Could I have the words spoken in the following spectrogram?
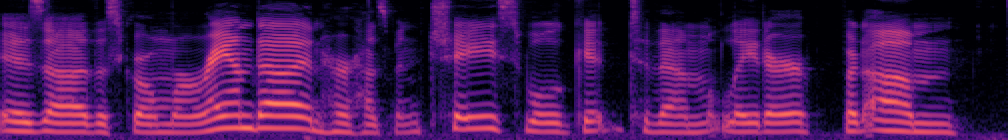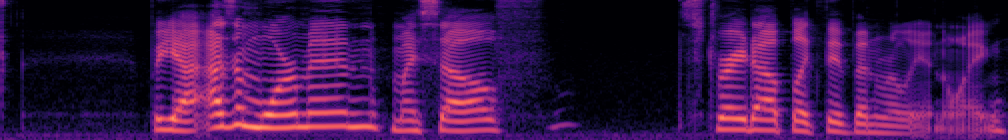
is uh, this girl Miranda and her husband Chase. We'll get to them later, but um, but yeah, as a Mormon myself, straight up like they've been really annoying.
